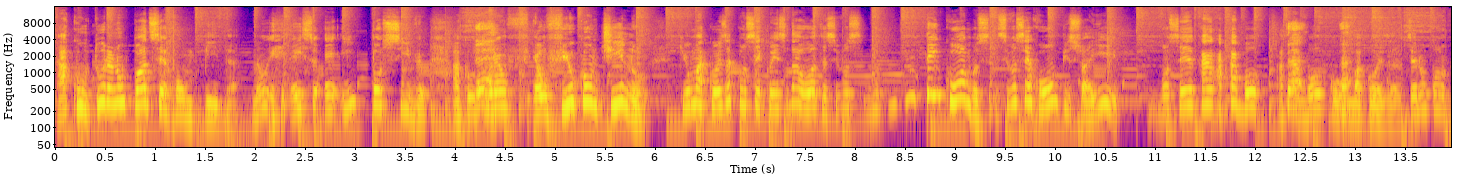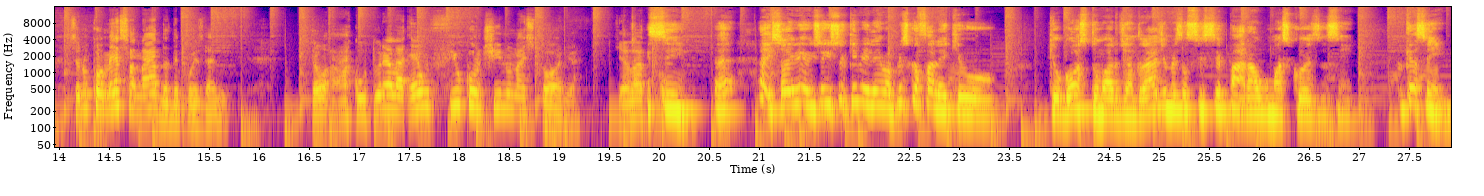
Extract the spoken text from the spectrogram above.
a cultura não pode ser rompida. Não, é isso é impossível. A cultura é, é um, é um fio contínuo que uma coisa é consequência da outra. Se você não tem como. Se você rompe isso aí, você acabou, acabou com uma coisa. Você não, você não começa nada depois dali. Então a cultura ela é um fio contínuo na história. Que ela... Sim, é, é isso, aí, isso, isso que me lembra. Por isso que eu falei que eu, que eu gosto do Mário de Andrade, mas eu sei separar algumas coisas assim. Porque assim,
